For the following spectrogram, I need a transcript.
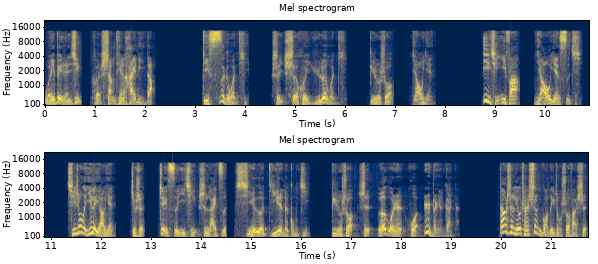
违背人性和伤天害理的。第四个问题是社会舆论问题，比如说。谣言，疫情一发，谣言四起。其中的一类谣言就是这次疫情是来自邪恶敌人的攻击，比如说是俄国人或日本人干的。当时流传甚广的一种说法是，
